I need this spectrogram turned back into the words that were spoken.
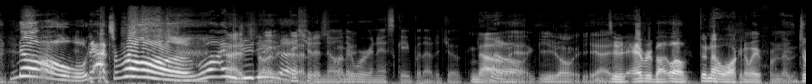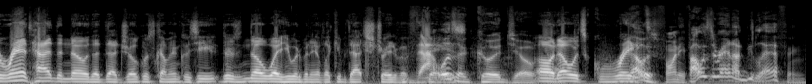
no, that's wrong. Why would That's you do funny. They that, should have That's known they funny. were gonna escape without a joke. No, No. man, you don't. Yeah, dude? Everybody. Well, they're not walking away from them. Durant had to know that that joke was coming because he. There's no way he would have been able to keep that straight of a face. That face. was a good joke. Oh, though. that was great. that was funny. If I was Durant, I'd be laughing.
